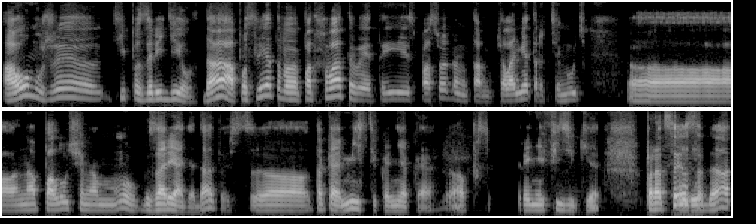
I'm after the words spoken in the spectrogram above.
а он уже типа зарядил, да, а после этого подхватывает и способен там километр тянуть э, на полученном ну, заряде, да, то есть э, такая мистика некая э, зрения физики процесса, Мгм. да,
